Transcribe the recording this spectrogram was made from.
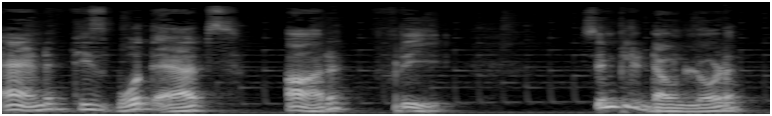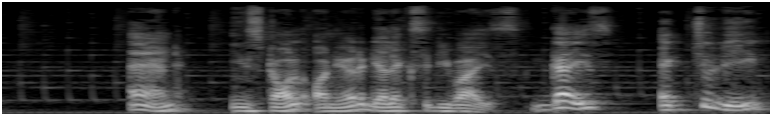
and these both apps are free. Simply download and install on your Galaxy device. Guys, actually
